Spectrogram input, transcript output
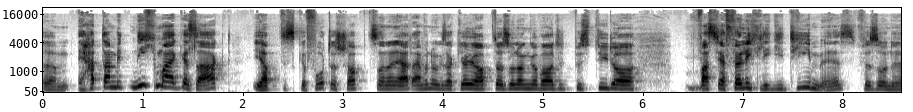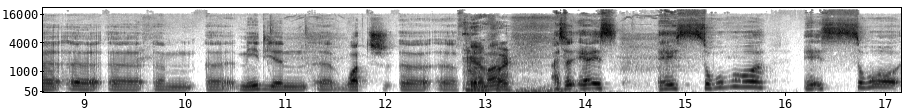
ähm, er hat damit nicht mal gesagt, ihr habt es gefotoshoppt, sondern er hat einfach nur gesagt, ja, ihr habt da so lange gewartet, bis die da, was ja völlig legitim ist für so eine äh, äh, ähm, äh, Medien-Watch-Firma. Äh, Firma. Ja, voll. Also er ist, er ist so, er ist so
